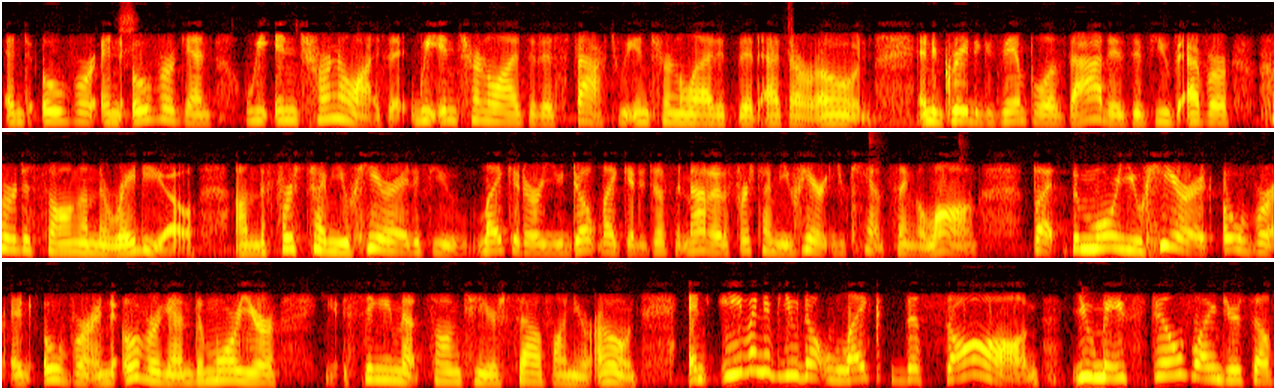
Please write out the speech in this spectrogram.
and over and over again, we internalize it. We internalize it as fact. We internalize it as our own. And a great example of that is if you've ever heard a song on the radio, um, the first time you hear it, if you like it or you don't like it, it doesn't matter. The first time you hear it, you can't sing along. But the more you hear it over and over and over again, the more you're singing that song to yourself on your own. And even if you don't like the song, you may still find yourself yourself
